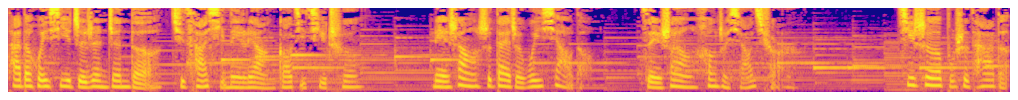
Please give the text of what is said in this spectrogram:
他都会细致认真的去擦洗那辆高级汽车，脸上是带着微笑的，嘴上哼着小曲儿。汽车不是他的，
